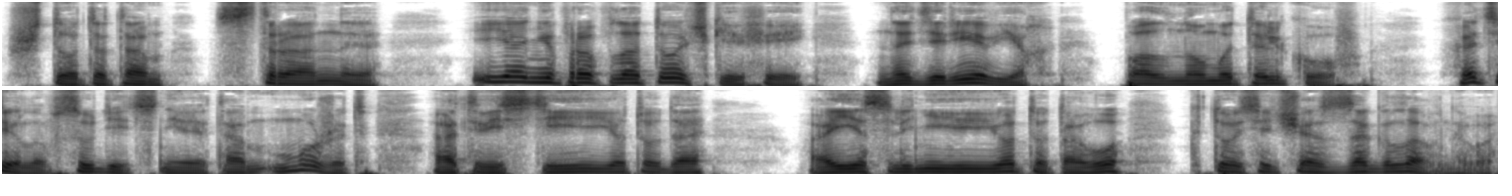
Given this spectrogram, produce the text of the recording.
Что-то там странное. Я не про платочки, фей. На деревьях полно мотыльков. Хотела обсудить с ней это, может, отвезти ее туда. А если не ее, то того, кто сейчас за главного.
